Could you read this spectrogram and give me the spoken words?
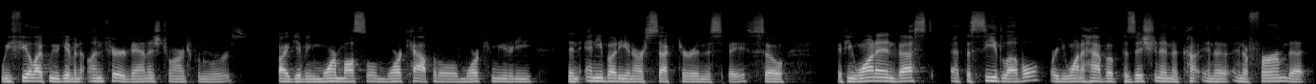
We feel like we give an unfair advantage to our entrepreneurs by giving more muscle, more capital, more community than anybody in our sector in this space. So if you want to invest at the seed level or you want to have a position in a, in a, in a firm that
